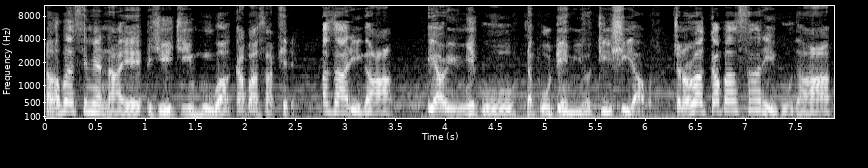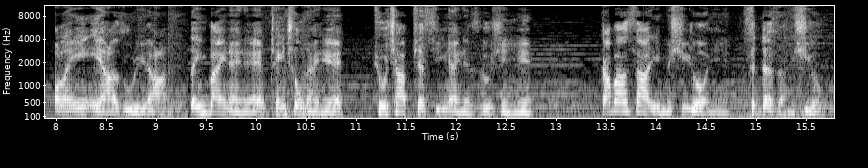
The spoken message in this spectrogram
နောက်ဘက်စစ်မျက်နှာရဲ့အရေးကြီးမှုကကပ္ပစဖြစ်တယ်ကပ္ပစတွေက AR မြစ်ကိုနှစ်ဖူးတင်ပြီးတော့တည်ရှိတာပေါ့ကျွန်တော်တို့ကကပ္ပစတွေကိုသာ online အင်အားစုတွေကတိမ့်ပိုက်နိုင်တယ်ထိန်းချုပ်နိုင်တယ်ဖြိုချဖျက်ဆီးနိုင်တယ်ဆိုလို့ရှိရင်ကပ္ပစတွေမရှိတော့ရင်စစ်တပ်ဆိုတာမရှိတော့ဘူး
